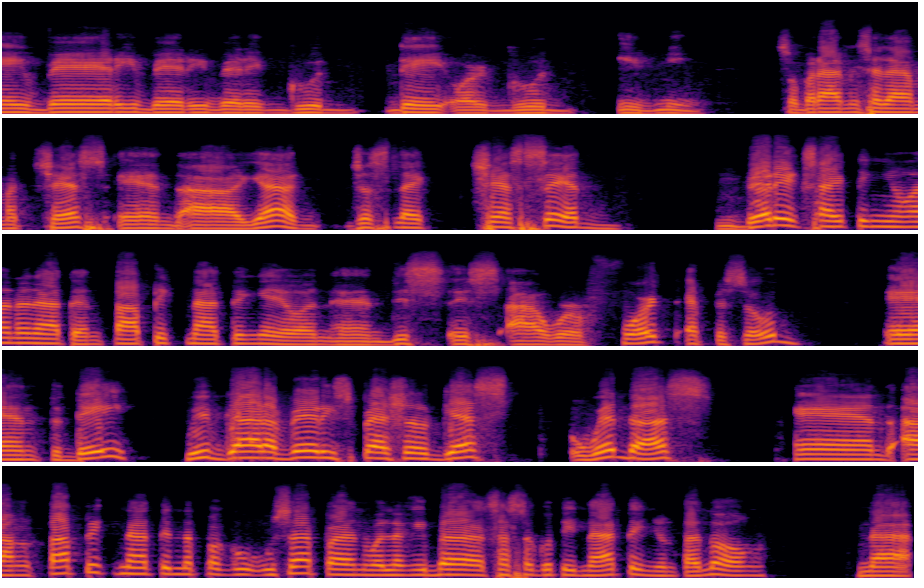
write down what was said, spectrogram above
a very, very, very good day or good evening. So maraming salamat, Chess. And uh, yeah, just like Chess said, very exciting yung ano natin, topic natin ngayon. And this is our fourth episode. And today, we've got a very special guest with us. And ang topic natin na pag-uusapan, walang iba, sasagutin natin yung tanong na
